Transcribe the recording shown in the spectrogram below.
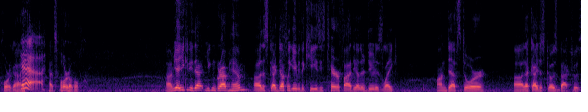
Poor guy. Yeah. That's horrible. Um, yeah, you can do that. You can grab him. Uh, this guy definitely gave you the keys. He's terrified. The other dude is like on death's door. Uh, that guy just goes back to his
